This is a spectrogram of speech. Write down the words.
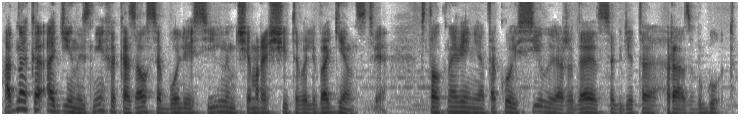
однако один из них оказался более сильным, чем рассчитывали в агентстве. Столкновение такой силы ожидается где-то раз в год.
